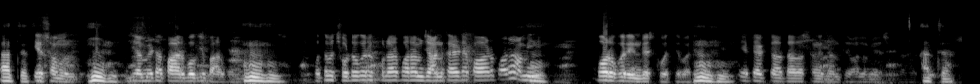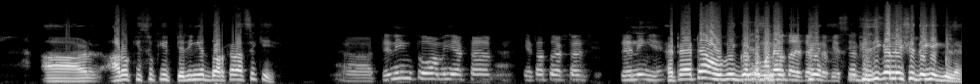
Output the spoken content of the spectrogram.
আচ্ছা আচ্ছা। এর সম্বন্ধে। যে আমি এটা পারব কি পারব প্রথমে ছোট করে খোলার পর আমি জানকারিটা পাওয়ার পর আমি বড় করে ইনভেস্ট করতে পারি। এটা একটা দাদার সঙ্গে জানতে পারলাম। আচ্ছা। আর আরও কিছু কি ট্রেনিং এর দরকার আছে কি? ট্রেনিং তো আমি একটা এটা তো একটা ট্রেনিং এ। এটা এটা অভিজ্ঞতা মানে ফিজিক্যালি এসে দেখে গেলেন।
